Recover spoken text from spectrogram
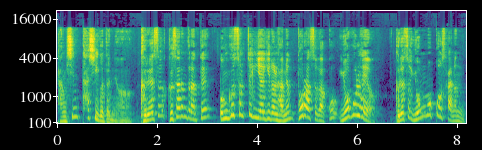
당신 탓이거든요. 그래서 그 사람들한테 은근슬쩍 이야기를 하면 돌아서 갖고 욕을 해요. 그래서 욕 먹고 사는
